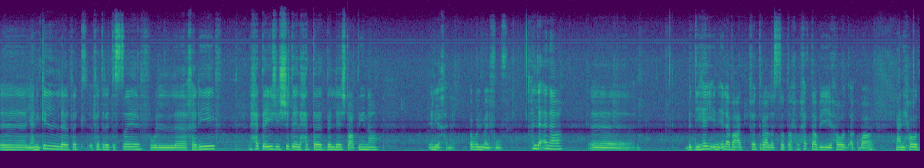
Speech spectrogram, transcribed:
آه، يعني كل فترة الصيف والخريف لحتى يجي الشتاء لحتى تبلش تعطينا اليخنة أو الملفوف. هلأ أنا آه، بدي هي إنقلها بعد فترة للسطح وحتى بحوض أكبر. يعني حوض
